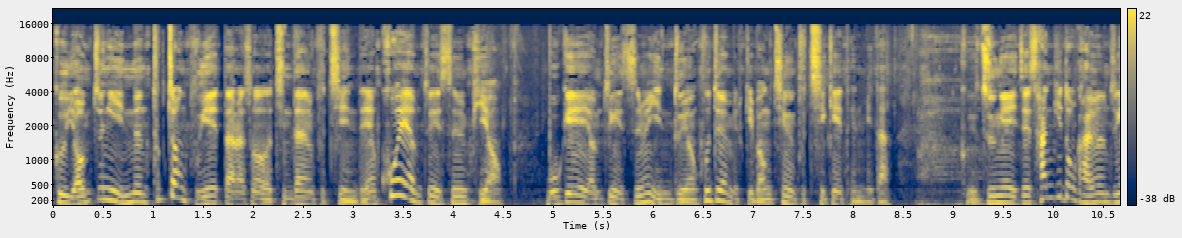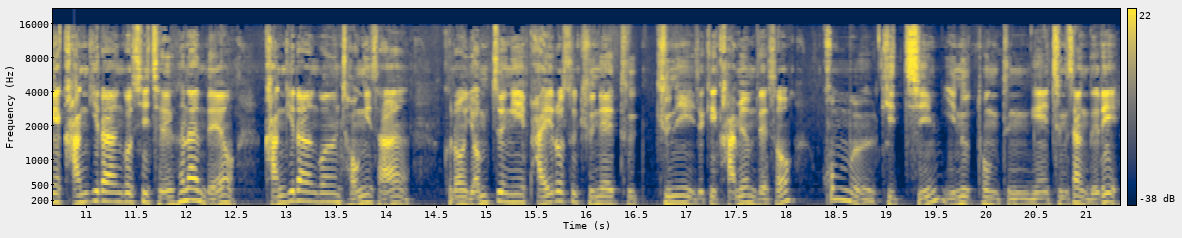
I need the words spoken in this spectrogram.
그 염증이 있는 특정 부위에 따라서 진단을 붙이는데요. 코에 염증이 있으면 비염, 목에 염증이 있으면 인두염, 후두염 이렇게 명칭을 붙이게 됩니다. 그 중에 이제 상기도 감염 중에 감기라는 것이 제일 흔한데요. 감기라는 거는 정의상 그런 염증이 바이러스 균에 드- 균이 이렇게 감염돼서 콧물, 기침, 인후통 등의 증상들이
